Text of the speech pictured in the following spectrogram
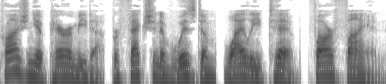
Prajna Paramita Perfection of Wisdom, Wylie Tib, Phar Phyin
